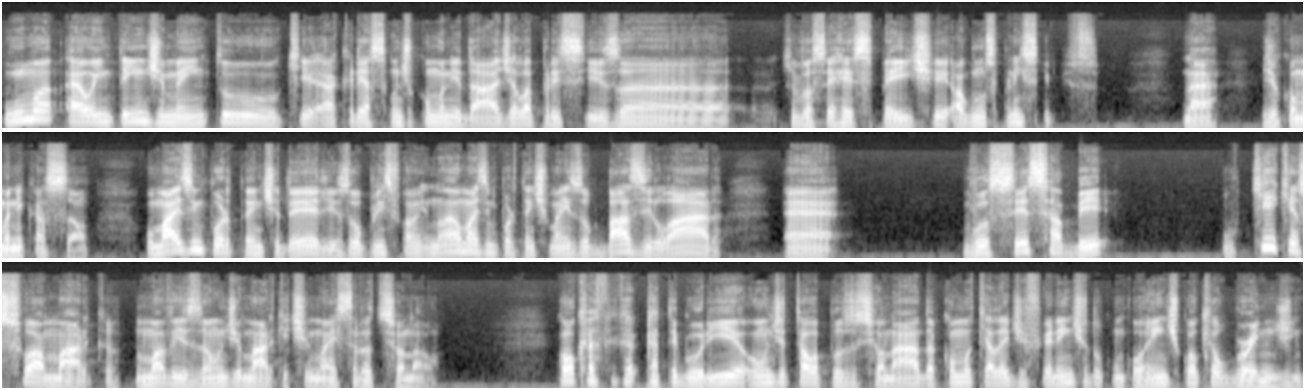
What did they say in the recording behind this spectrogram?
Uma é o entendimento que a criação de comunidade ela precisa que você respeite alguns princípios, né, de comunicação. O mais importante deles, ou principalmente não é o mais importante, mas o basilar é você saber o que que é sua marca numa visão de marketing mais tradicional. Qual que é a ca- categoria, onde está ela posicionada, como que ela é diferente do concorrente, qual que é o branding.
